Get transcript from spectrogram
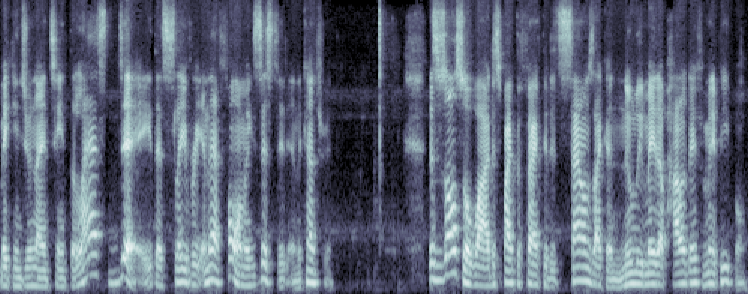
making June 19th the last day that slavery in that form existed in the country. This is also why, despite the fact that it sounds like a newly made up holiday for many people,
